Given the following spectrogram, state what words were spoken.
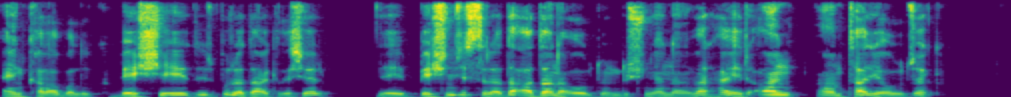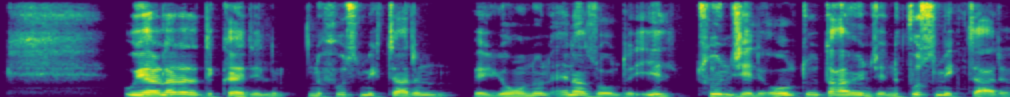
en kalabalık 5 şehirdir. Burada arkadaşlar 5. E, sırada Adana olduğunu düşünenler var. Hayır Antalya olacak. Uyarılara da dikkat edelim. Nüfus miktarının ve yoğunluğun en az olduğu il Tunceli oldu. Daha önce nüfus miktarı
